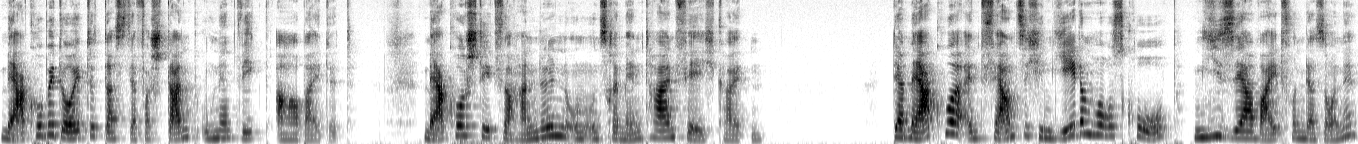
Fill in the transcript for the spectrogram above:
Merkur bedeutet, dass der Verstand unentwegt arbeitet. Merkur steht für Handeln und unsere mentalen Fähigkeiten. Der Merkur entfernt sich in jedem Horoskop nie sehr weit von der Sonne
